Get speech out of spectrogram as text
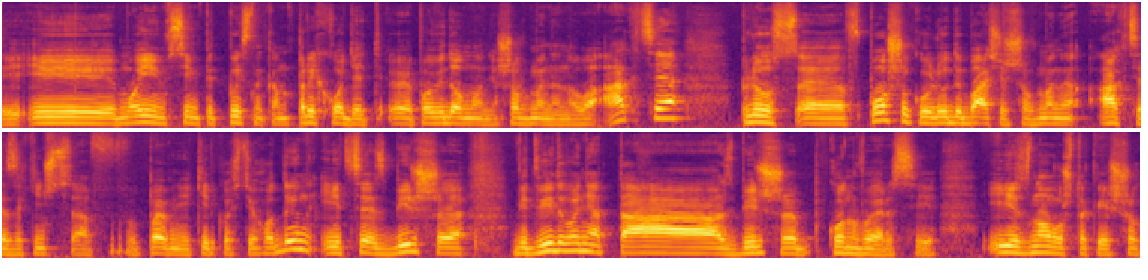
І моїм всім підписникам приходять е, повідомлення, що в мене нова акція. Плюс е, в пошуку люди бачать, що в мене акція закінчиться в певній кількості годин, і це збільшує відвідування та збільшує конверсії. І знову ж таки, що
